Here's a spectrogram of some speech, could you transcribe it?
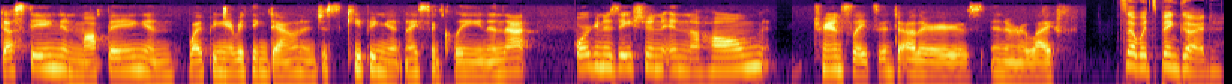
dusting and mopping and wiping everything down and just keeping it nice and clean. And that organization in the home translates into other areas in our life. So it's been good.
